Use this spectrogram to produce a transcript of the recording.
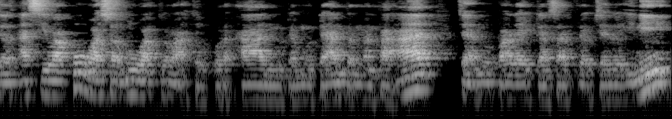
asiwaku wasomu wa qiraatul Quran. Mudah-mudahan bermanfaat. Jangan lupa like dan subscribe channel ini.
